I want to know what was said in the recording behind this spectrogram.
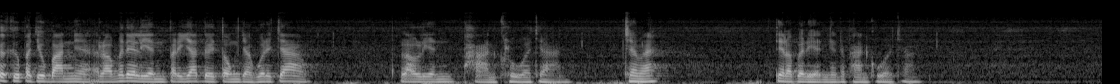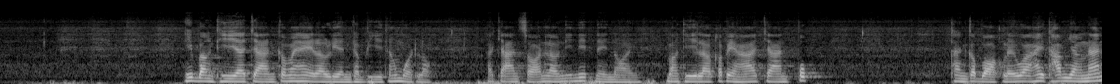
ก็คือปัจจุบันเนี่ยเราไม่ได้เรียนปริยัติโดยตรงจากพระเจ้า เราเรียนผ่านครูอาจารย์ ใช่ไหมที่เราไปเรียนกันผ่านครูอาจารย์ นี่บางทีอาจารย์ก็ไม่ให้เราเรียนคัมภีร์ทั้งหมดหรอก อาจารย์สอนเรานิดๆหน่อยๆบางทีเราก็ไปหาอาจารย์ปุ๊บท่านก็บอกเลยว่าให้ทำอย่างนั้น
